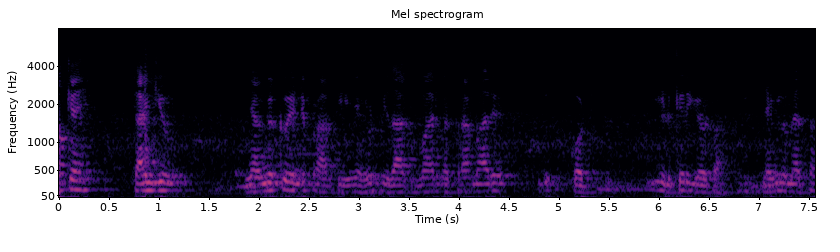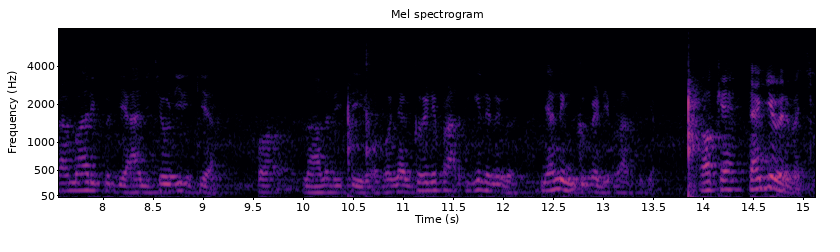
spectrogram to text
Okay thank you. ഞങ്ങൾക്ക് വേണ്ടി പ്രാർത്ഥിക്കും. ഞങ്ങൾ പിതാക്കന്മാർ മെത്രാന്മാർ എടുക്കരുത് കേട്ടോ. ഞങ്ങൾ മെത്രാന്മാർ ഇപ്പോൾ ധ്യാനിച്ചുകൊണ്ടിരിക്കുക അപ്പോൾ നാളെ തീരും. അപ്പോൾ ഞങ്ങൾക്ക് വേണ്ടി പ്രാർത്ഥിക്കില്ലേ നിങ്ങൾ? ഞാൻ നിങ്ങൾക്ക് വേണ്ടി പ്രാർത്ഥിക്കാം. Okay thank you very much.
